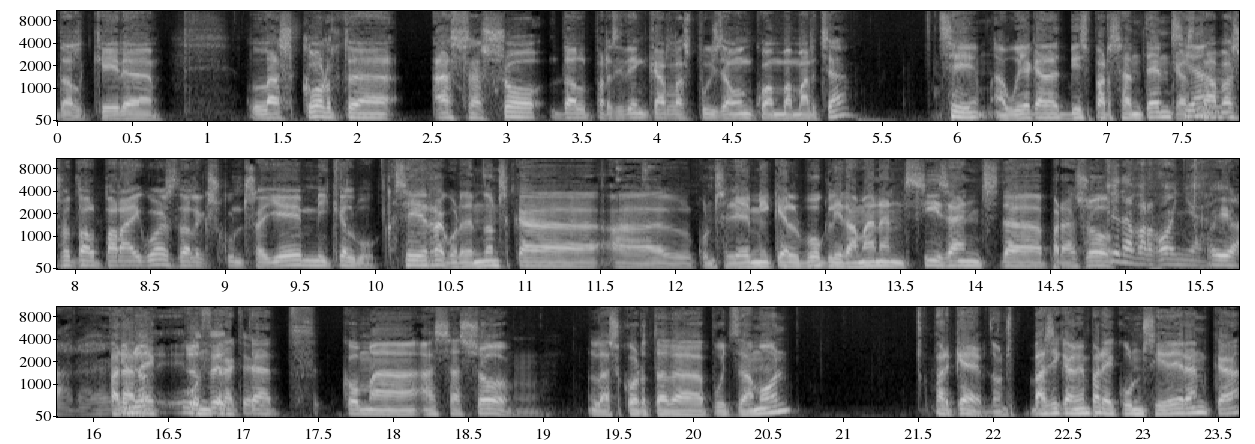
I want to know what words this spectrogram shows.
del que era l'escorta assessor del president Carles Puigdemont quan va marxar, Sí, avui ha quedat vist per que sentència. estava sota el paraigües de l'exconseller Miquel Buch. Sí, recordem doncs que al conseller Miquel Buch li demanen sis anys de presó Quina vergonya. Oi, ara, eh? per haver inocente. contractat com a assessor l'escorta de Puigdemont. Per què? Doncs bàsicament perquè consideren que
